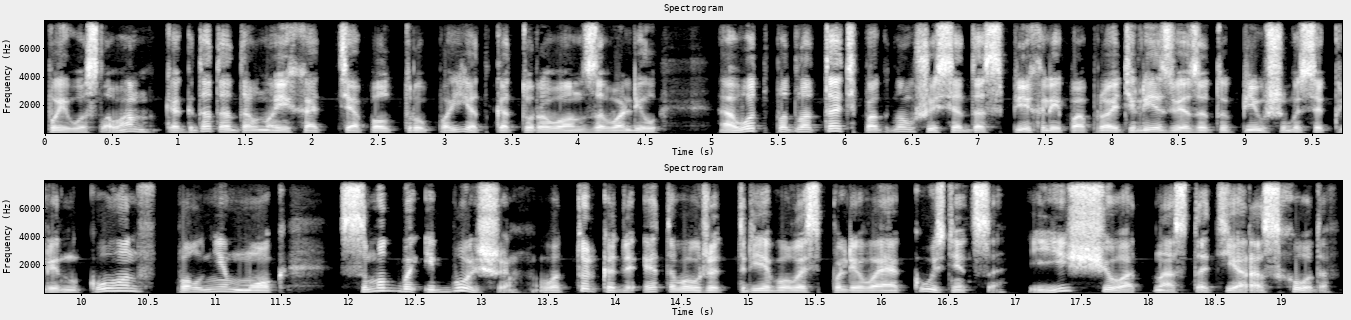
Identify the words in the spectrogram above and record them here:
По его словам, когда-то давно их оттяпал трупоед, которого он завалил – а вот подлатать погнувшийся доспех или поправить лезвие затупившемуся клинку он вполне мог. Смог бы и больше, вот только для этого уже требовалась полевая кузница. Еще одна статья расходов.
